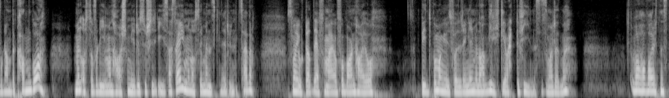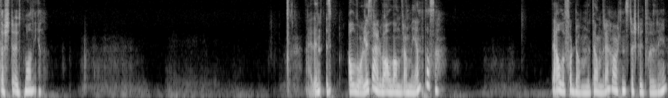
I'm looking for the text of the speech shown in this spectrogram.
hvordan det kan gå. Men også fordi man har så mye ressurser i seg selv, men også i menneskene rundt seg. da. Som har gjort at det for meg å få barn har jo bydd på mange utfordringer, men det har virkelig vært det fineste som har skjedd meg. Hva har vært den største utmaningen? Nei, den, alvorlig så er det hva alle andre har ment, altså. Det er alle fordommene til andre har vært den største utfordringen.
